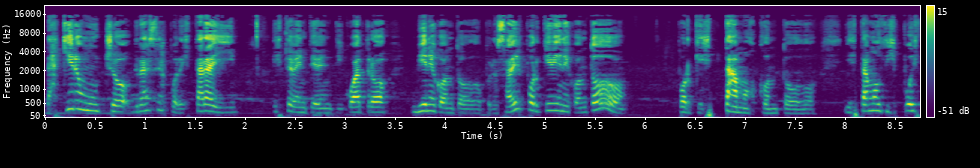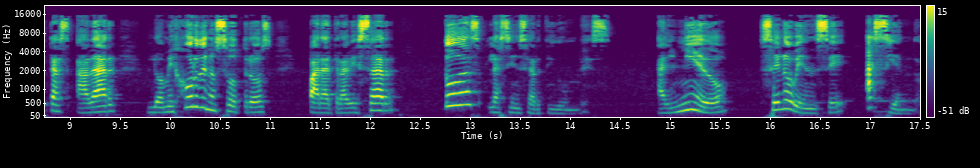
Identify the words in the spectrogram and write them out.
Las quiero mucho, gracias por estar ahí. Este 2024 viene con todo, pero ¿sabés por qué viene con todo? Porque estamos con todo y estamos dispuestas a dar lo mejor de nosotros para atravesar todas las incertidumbres. Al miedo se lo vence haciendo.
